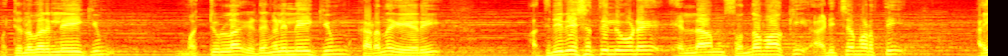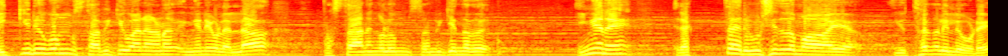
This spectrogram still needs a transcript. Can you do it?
മറ്റുള്ളവരിലേക്കും മറ്റുള്ള ഇടങ്ങളിലേക്കും കടന്നു കയറി അധിനിവേശത്തിലൂടെ എല്ലാം സ്വന്തമാക്കി അടിച്ചമർത്തി ഐക്യരൂപം സ്ഥാപിക്കുവാനാണ് ഇങ്ങനെയുള്ള എല്ലാ പ്രസ്ഥാനങ്ങളും ശ്രമിക്കുന്നത്. ഇങ്ങനെ രക്തരൂഷിതമായ യുദ്ധങ്ങളിലൂടെ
